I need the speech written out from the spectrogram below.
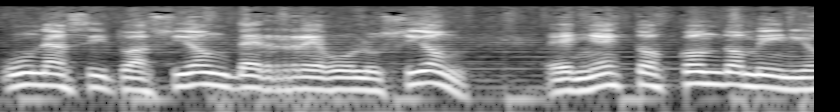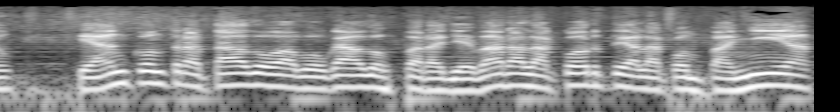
una situación de revolución en estos condominios que han contratado abogados para llevar a la corte a la compañía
